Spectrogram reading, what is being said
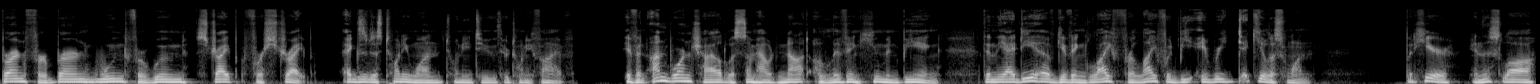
burn for burn, wound for wound, stripe for stripe. Exodus 21, 22 through 25. If an unborn child was somehow not a living human being, then the idea of giving life for life would be a ridiculous one. But here, in this law,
